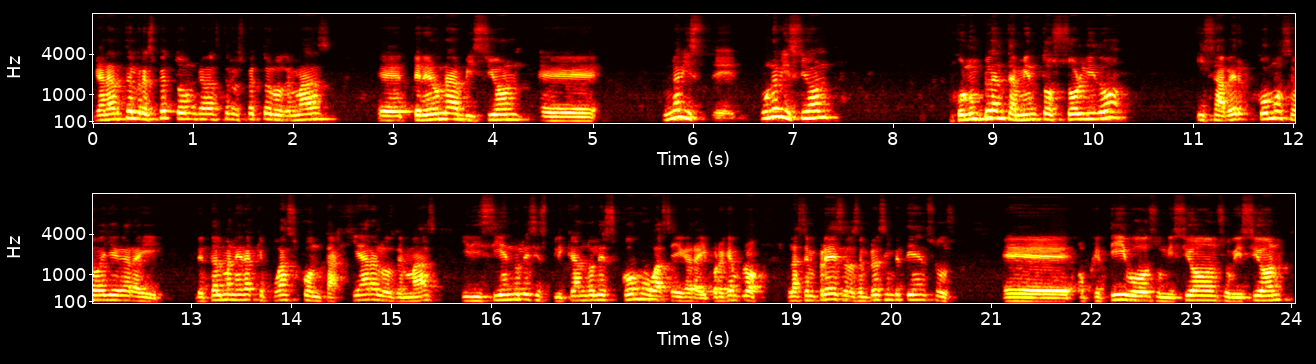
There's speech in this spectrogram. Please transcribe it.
ganarte el respeto, ganarte el respeto de los demás, eh, tener una visión, eh, eh, una visión con un planteamiento sólido y saber cómo se va a llegar ahí, de tal manera que puedas contagiar a los demás y diciéndoles y explicándoles cómo vas a llegar ahí. Por ejemplo, las empresas, las empresas siempre tienen sus eh, objetivos, su misión, su visión,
